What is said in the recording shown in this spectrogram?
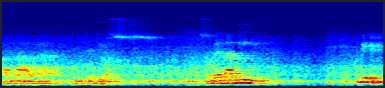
palabra de Dios, sobre la vida. Miren,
